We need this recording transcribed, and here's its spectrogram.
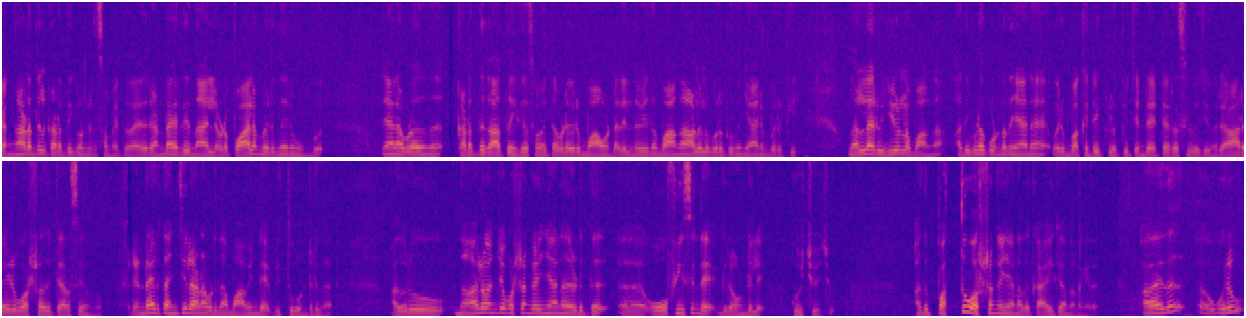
ചങ്ങാടത്തിൽ കടത്തിക്കൊണ്ടിരുന്ന സമയത്ത് അതായത് രണ്ടായിരത്തി നാലിൽ അവിടെ പാലം വരുന്നതിന് മുമ്പ് ഞാൻ അവിടെ നിന്ന് കടത്ത് കാത്തു നിൽക്കുന്ന സമയത്ത് അവിടെ ഒരു മാവുണ്ട്. അതിൽ നിന്ന് വീഴുന്ന മാങ്ങ ആളുകൾ പെറുക്കുന്നു ഞാനും പെറുക്കി. നല്ല രുചിയുള്ള മാങ്ങ. അതിവിടെ കൊണ്ടുവന്ന് ഞാൻ ഒരു ബക്കറ്റിൽ കിളിപ്പിച്ച് എന്റെ ടെറസിൽ വെച്ചിരുന്നു. ഒരു ആറേഴ് വർഷം അത് ടെറസിൽ നിന്നു. രണ്ടായിരത്തി അഞ്ചിലാണ് അവിടുന്ന് ആ മാവിന്റെ വിത്ത് കൊണ്ടിരുന്നത് അതൊരു നാലോ അഞ്ചോ വർഷം കഴിഞ്ഞ് ഞാനതെടുത്ത് ഓഫീസിന്റെ ഗ്രൗണ്ടിൽ കുഴിച്ചു വെച്ചു. അത് പത്ത് വർഷം കഴിഞ്ഞാണ് അത് കായ്ക്കാൻ തുടങ്ങിയത്. അതായത് ഒരു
